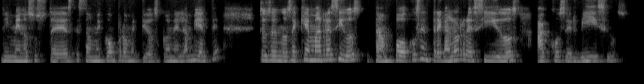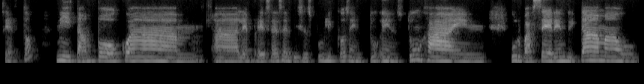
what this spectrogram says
ni menos ustedes que están muy comprometidos con el ambiente. Entonces no se queman residuos, tampoco se entregan los residuos a coservicios, ¿cierto? Ni tampoco a, la empresa de servicios públicos en, en Tunja, en Urbacer en Duitama o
